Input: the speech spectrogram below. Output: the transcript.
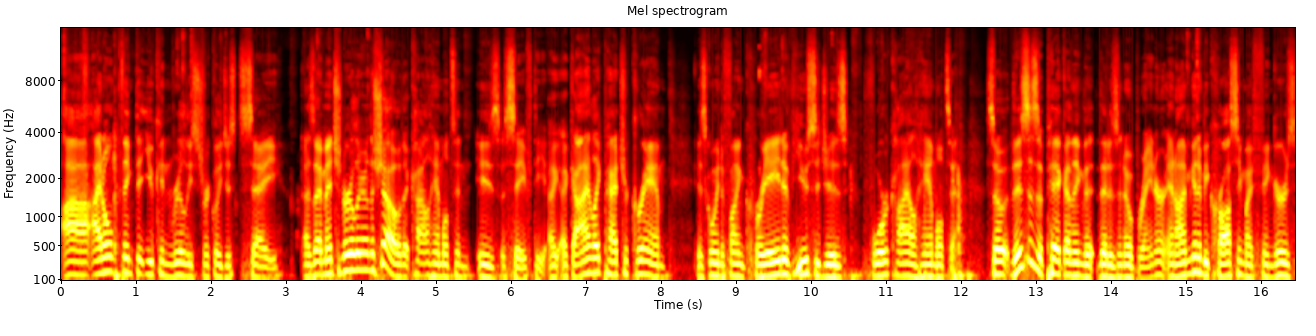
Uh, I don't think that you can really strictly just say, as I mentioned earlier in the show, that Kyle Hamilton is a safety. A, a guy like Patrick Graham is going to find creative usages for Kyle Hamilton. So this is a pick I think that, that is a no-brainer, and I'm going to be crossing my fingers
